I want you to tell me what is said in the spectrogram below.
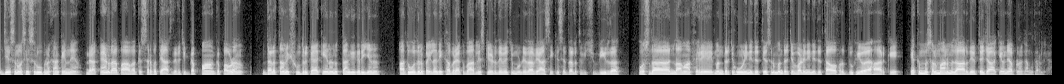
ਜਿਸ ਨੂੰ ਅਸੀਂ ਸਰੂਪ ਨਖਾਂ ਕਹਿੰਦੇ ਆ ਮੇਰਾ ਕਹਿਣ ਦਾ ਭਾਵ ਆ ਕਿ ਸਿਰਫ ਇਤਿਹਾਸ ਦੇ ਵਿੱਚ ਗੱਪਾਂ, ਗਪੌੜਾਂ, ਦਲਤਾਂ ਨੂੰ ਸ਼ੂਦਰ ਕਹਿ ਕੇ ਇਹਨਾਂ ਨੂੰ ਤੰਗ ਕਰੀ ਜਾਣਾ। ਆ ਦੋ ਦਿਨ ਪਹਿਲਾਂ ਦੀ ਖਬਰ ਹੈ ਕਿ ਬਾਹਰਲੀ ਸਟੇਟ ਦੇ ਵਿੱਚ ਮੁੰਡੇ ਦਾ ਵਿਆਹ ਸੀ, ਕਿਸੇ ਦਲਤ ਵਿਸ਼- ਵੀਰ ਦਾ। ਉਸ ਦਾ ਲਾਵਾਂ ਫੇਰੇ ਮੰਦਰ 'ਚ ਹੋਣ ਹੀ ਨਹੀਂ ਦਿੱਤੇ, ਉਸ ਨੂੰ ਮੰਦਿਰ 'ਚ ਵੜਨ ਹੀ ਨਹੀਂ ਦਿੱਤਾ, ਉਹ ਫਿਰ ਦੁਖੀ ਹੋਇਆ ਹਾਰ ਕੇ ਇੱਕ ਮੁਸਲਮਾਨ ਮਜ਼ਾਰ ਦੇ ਉੱਤੇ ਜਾ ਕੇ ਉਹਨੇ ਆਪਣਾ ਕੰਮ ਕਰ ਲਿਆ।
